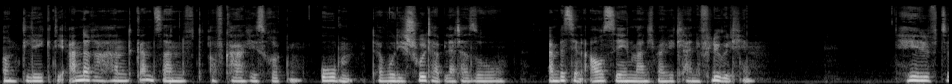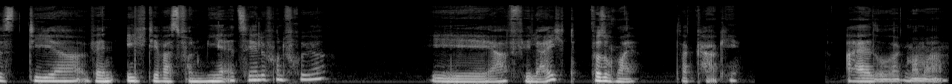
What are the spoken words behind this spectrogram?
und legt die andere Hand ganz sanft auf Kakis Rücken, oben, da wo die Schulterblätter so ein bisschen aussehen, manchmal wie kleine Flügelchen. Hilft es dir, wenn ich dir was von mir erzähle von früher? Ja, vielleicht. Versuch mal, sagt Kaki. Also, sagt Mama,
